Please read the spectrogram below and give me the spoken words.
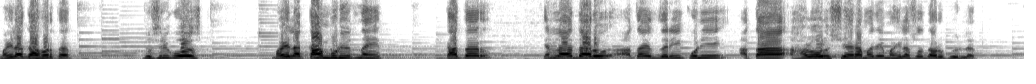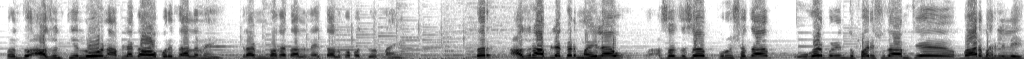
महिला घाबरतात. दुसरी गोष्ट महिला काम बुडवीत नाहीत. का तर त्यांना दारू आता जरी कोणी आता हळूहळू शहरामध्ये महिला सुद्धा दारू पिवल्यात परंतु अजून ती लोन आपल्या गावापर्यंत आलं नाही ग्रामीण भागात आलं नाही तालुका पातळीवर नाही. तर अजून आपल्याकडे महिला असं जसं पुरुष आता उघडपणे दुपारी सुद्धा आमचे बार भरलेले आहेत.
